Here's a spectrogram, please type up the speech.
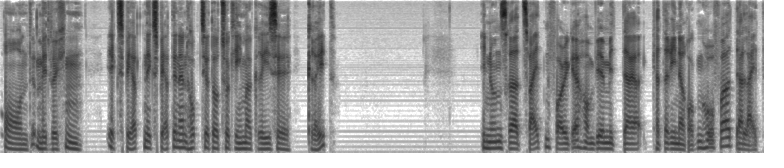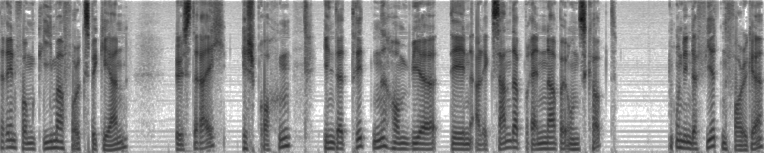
Und mit welchen Experten, Expertinnen habt ihr da zur Klimakrise geredet? In unserer zweiten Folge haben wir mit der Katharina Roggenhofer, der Leiterin vom Klimavolksbegehren Österreich, gesprochen. In der dritten haben wir den Alexander Brenner bei uns gehabt. Und in der vierten Folge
